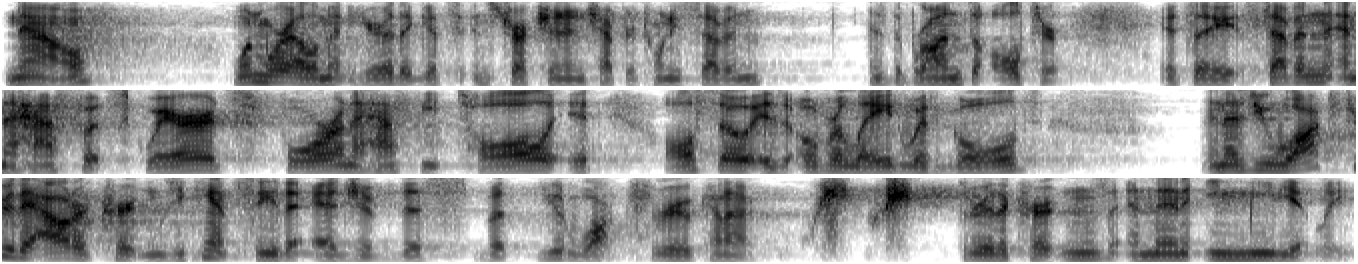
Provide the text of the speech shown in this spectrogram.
Now, one more element here that gets instruction in chapter 27 is the bronze altar. It's a seven and a half foot square, it's four and a half feet tall. It also is overlaid with gold. And as you walk through the outer curtains, you can't see the edge of this, but you'd walk through kind of through the curtains, and then immediately,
